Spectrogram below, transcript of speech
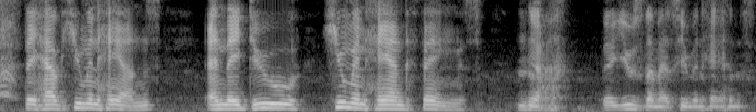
they have human hands and they do human hand things. yeah, they use them as human hands.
